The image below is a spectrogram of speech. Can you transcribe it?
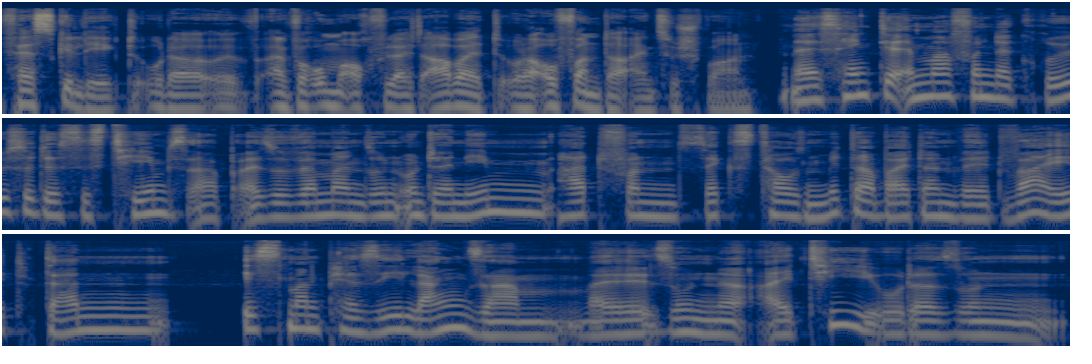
festgelegt oder äh, einfach um auch vielleicht Arbeit oder Aufwand da einzusparen? Na, es hängt ja immer von der Größe des Systems ab. Also wenn man so ein Unternehmen hat von 6000 Mitarbeitern weltweit, dann ist man per se langsam, weil so eine IT oder so ein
